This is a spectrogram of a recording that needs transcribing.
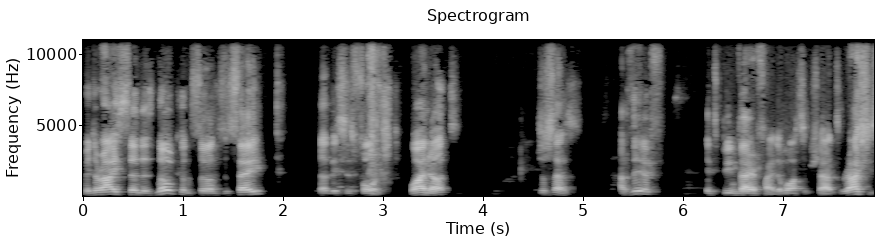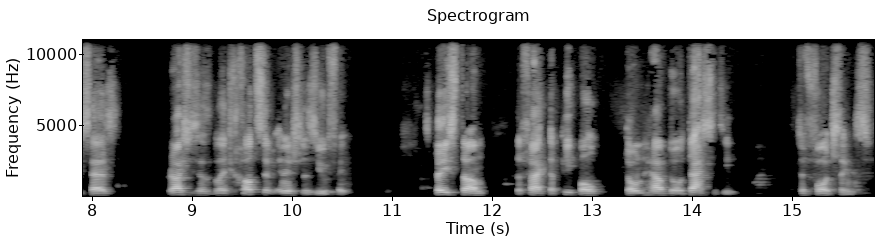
With the there's no concern to say that this is forged. Why not? Just says, as if it's been verified. The WhatsApp chat. Rashi says, Rashi says, it's based on the fact that people don't have the audacity to forge things.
